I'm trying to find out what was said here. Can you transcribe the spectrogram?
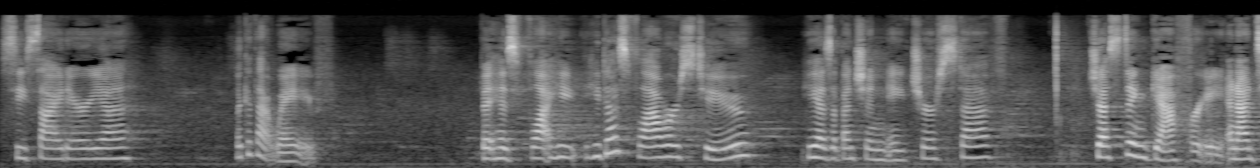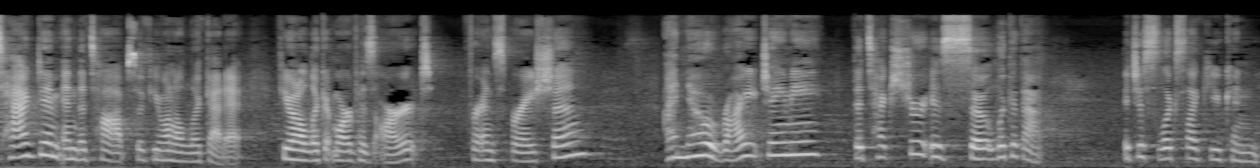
seaside area. Look at that wave. But his fla- he, he does flowers too. He has a bunch of nature stuff. Justin Gaffrey. And I tagged him in the top, so if you want to look at it, you want to look at more of his art for inspiration. I know, right, Jamie? The texture is so, look at that. It just looks like you can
